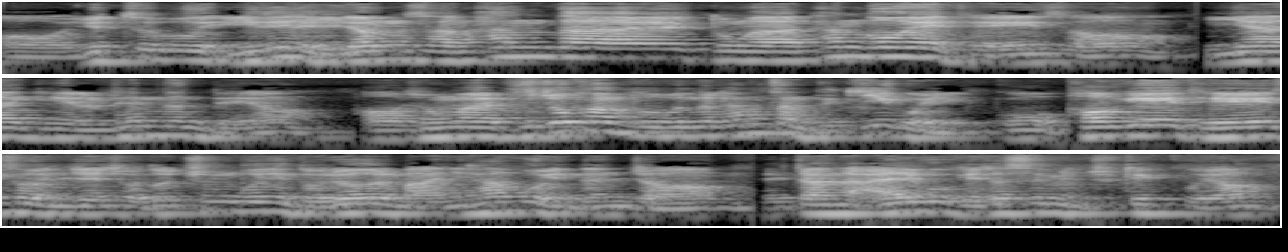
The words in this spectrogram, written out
어, 유튜브 1일 1영상 한 달 동안 한 거에 대해서 이야기를 했는데요. 어, 정말 부족한 부분을 항상 느끼고 있고 거기에 대해서 이제 저도 충분히 노력을 많이 하고 있는 점 일단 알고 계셨으면 좋겠고요.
